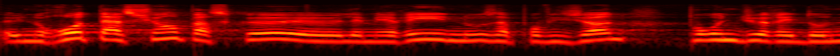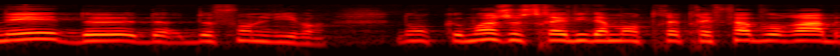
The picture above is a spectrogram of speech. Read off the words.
une rotation parce que euh, les mairies nous approvisionnent pour une durée donnée de, fonds de livres. Donc moi je serais évidemment très très favorable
